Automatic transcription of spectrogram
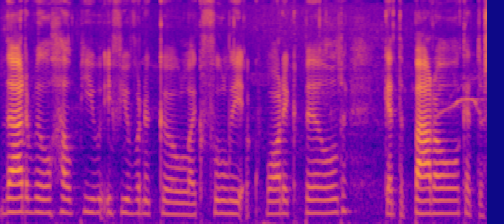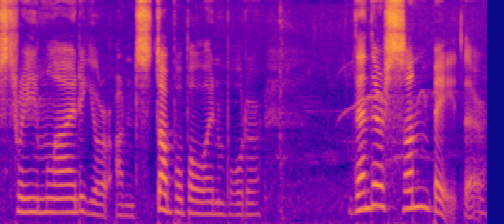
That will help you if you want to go like fully aquatic build. Get the paddle, get the streamlined, you're unstoppable in water. Then there's Sunbather.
